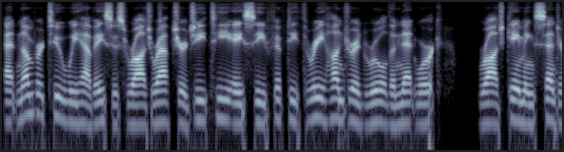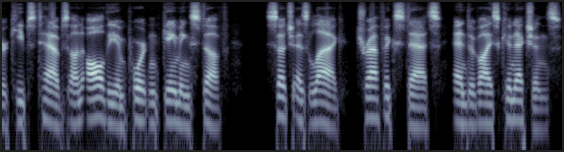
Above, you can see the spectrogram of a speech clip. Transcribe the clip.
At number 2 we have Asus ROG Rapture GT-AC 5300 Rule the network, ROG Gaming Center keeps tabs on all the important gaming stuff, such as lag, traffic stats, and device connections.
